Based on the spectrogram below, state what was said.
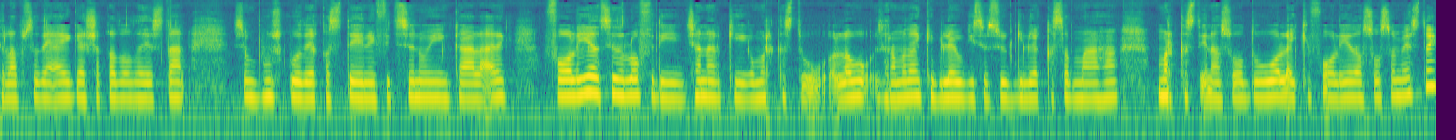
tilaabsadeen ayagaa shaqadooda haystaan. Sambuuskooday qasteen fidsanooyinka la arag. Fooliyada sida loo fidiyay janalkeyga markasta labo ramadaanka bilaawgiisa soo geliya qasab maaha. Markasta inaan soo duubo laakiin fooliyada soo sameystay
